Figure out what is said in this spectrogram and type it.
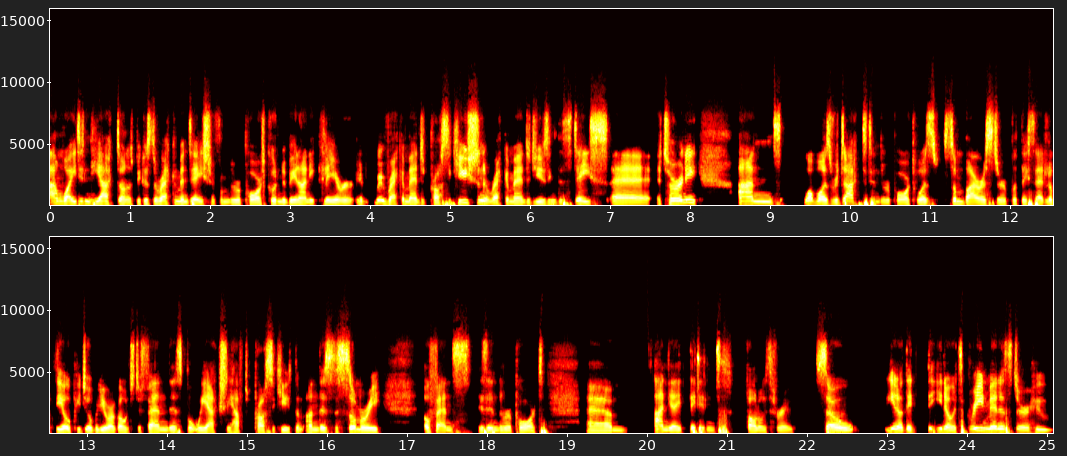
and why didn't he act on it? Because the recommendation from the report couldn't have been any clearer. It, recommended prosecution, it recommended using the state uh, attorney, and what was redacted in the report was some barrister, but they said, look, the OPW are going to defend this, but we actually have to prosecute them. And there's the summary offence is in the report. Um, and yeah, they didn't follow through. So you know, they, you know, it's a green minister who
